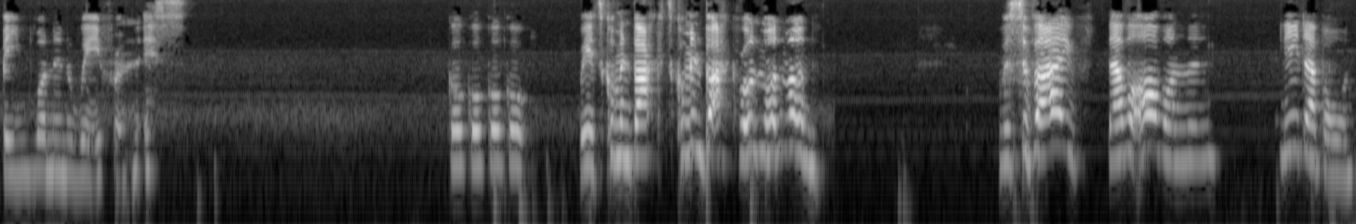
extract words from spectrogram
be running away from this. Go, go, go, go. Wait, it's coming back. It's coming back. Run, run, run. We survived. There we are on the leaderboard.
